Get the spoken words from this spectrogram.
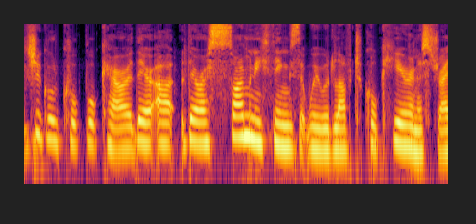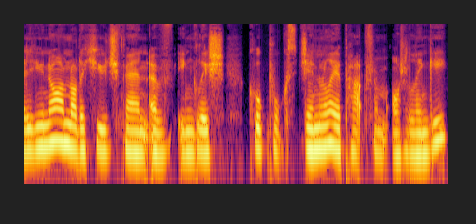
such a good cookbook, Caro. There are there are so many things that we would love to cook here in Australia. You know, I'm not a huge fan of English cookbooks generally, apart from Ottolenghi.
